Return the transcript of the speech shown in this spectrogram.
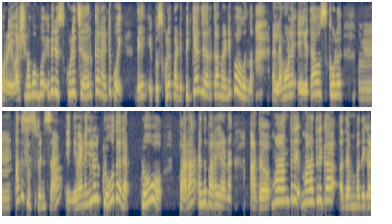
കുറെ വർഷങ്ങൾക്ക് മുമ്പ് ഇവർ സ്കൂളിൽ ചേർക്കാനായിട്ട് പോയി. ദേ ഇപ്പൊ സ്കൂളിൽ പഠിപ്പിക്കാൻ ചേർക്കാൻ വേണ്ടി പോകുന്നു. അല്ല മോളെ ഏതാ സ്കൂൾ അത് സസ്പെൻസാ ഇനി വേണമെങ്കിൽ ഒരു ക്ലൂ തരാം. ക്ലൂവോ പറ എന്ന് പറയാണ്. അത് മാതൃ മാതൃക ദമ്പതികൾ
